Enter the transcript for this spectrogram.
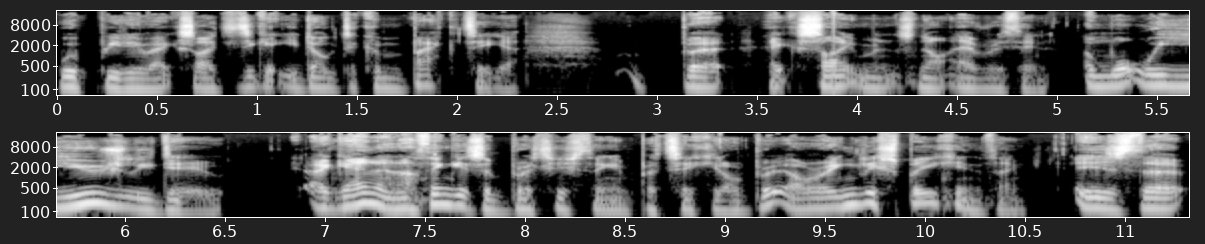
whoopee do excited to get your dog to come back to you but excitement's not everything. And what we usually do, again, and I think it's a British thing in particular, or English speaking thing, is that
